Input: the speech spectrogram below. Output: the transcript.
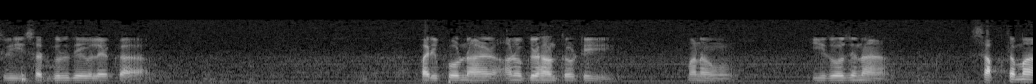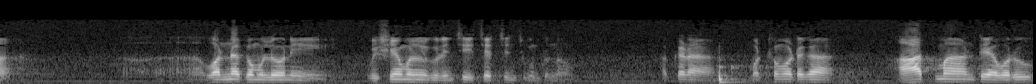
శ్రీ సద్గురుదేవుల యొక్క పరిపూర్ణ అనుగ్రహంతో మనం ఈ రోజున సప్తమ వర్ణకములోని విషయముల గురించి చర్చించుకుంటున్నాం. అక్కడ మొట్టమొదటగా ఆత్మ అంటే ఎవరు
